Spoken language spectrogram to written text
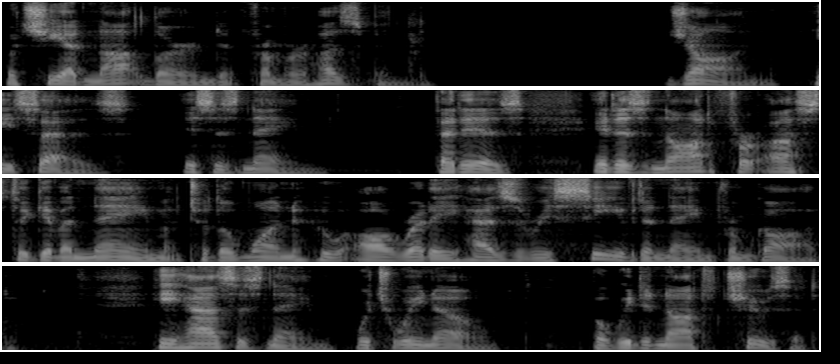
what she had not learned from her husband. John, he says, is his name. That is, it is not for us to give a name to the one who already has received a name from God. He has his name, which we know, but we did not choose it.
